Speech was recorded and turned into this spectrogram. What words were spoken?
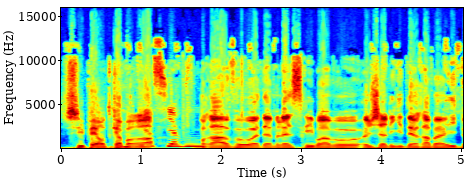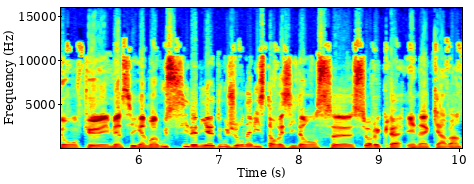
Super, en tout cas, bravo. Merci à vous. Bravo Adam Lasri, bravo Jalid Rabaï. Donc, euh, et merci également à vous, Sidonie Adou, journaliste en résidence euh, sur le CLA Carvin.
